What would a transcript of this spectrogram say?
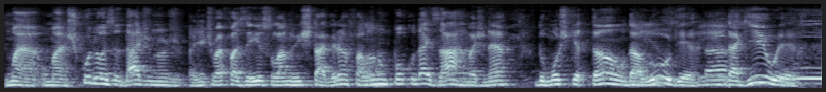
uma, umas curiosidades. nos- a gente vai fazer isso lá no Instagram, falando Uhum. um pouco das armas, né? Do mosquetão, da Isso, Luger, isso. da Guiwer, O-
